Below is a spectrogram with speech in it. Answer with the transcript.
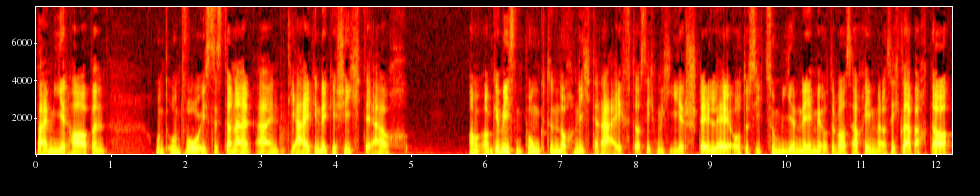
bei mir haben und, und wo ist es dann ein, ein, die eigene Geschichte auch an, an, gewissen Punkten noch nicht reif, dass ich mich ihr stelle oder sie zu mir nehme oder was auch immer. Also ich glaube auch da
